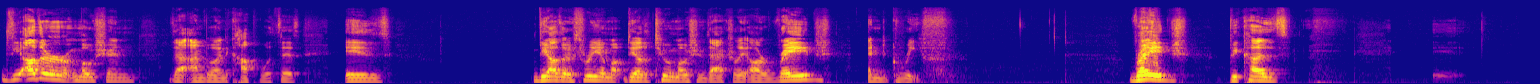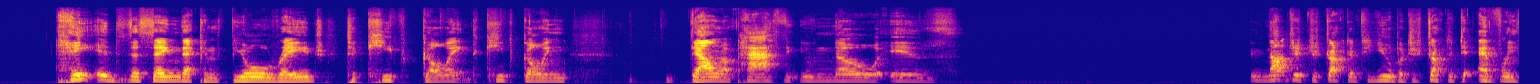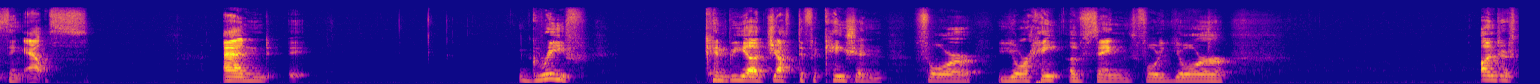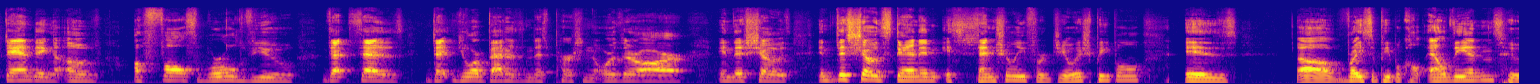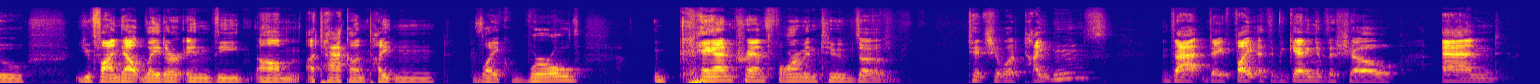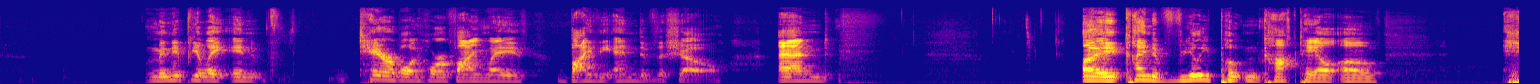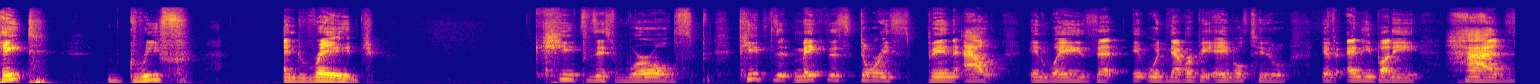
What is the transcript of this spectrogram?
the other emotion that I'm going to couple with this is the other three emo- the other two emotions actually are rage and grief. Rage because hate is the thing that can fuel rage to keep going, to keep going down a path that you know is not just destructive to you, but destructive to everything else. And eh, grief can be a justification for your hate of things, for your understanding of a false worldview that says that you're better than this person or there are in this show's in this show's stand-in essentially for Jewish people is a race of people called Eldians who you find out later in the um, Attack on Titan like world can transform into the titular Titans that they fight at the beginning of the show and manipulate in terrible and horrifying ways by the end of the show. And a kind of really potent cocktail of hate, grief, and rage. Keep this world keep the, make this story spin out in ways that it would never be able to if anybody had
